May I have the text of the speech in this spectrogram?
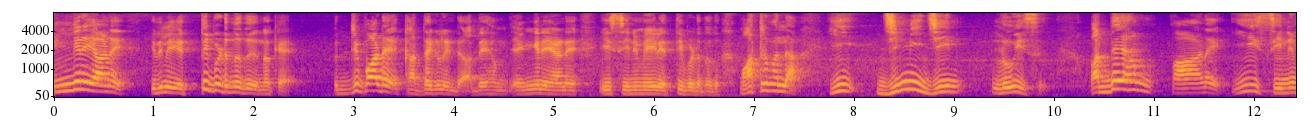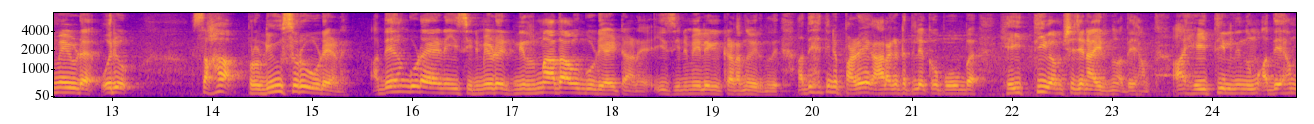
എങ്ങനെയാണ് ഇതിൽ എത്തിപ്പെടുന്നത് എന്നൊക്കെ ഒരുപാട് കഥകളുണ്ട്. അദ്ദേഹം എങ്ങനെയാണ് ഈ സിനിമയിൽ എത്തിപ്പെടുന്നത്? മാത്രമല്ല ഈ ജിമ്മി ജീൻ ലൂയിസ് അദ്ദേഹം ആണ് ഈ സിനിമയുടെ ഒരു സഹ പ്രൊഡ്യൂസർ കൂടെയാണ്. അദ്ദേഹം കൂടെയാണ് ഈ സിനിമയുടെ നിർമ്മാതാവും കൂടിയായിട്ടാണ് ഈ സിനിമയിലേക്ക് കടന്നു വരുന്നത്. അദ്ദേഹത്തിന്റെ പഴയ കാലഘട്ടത്തിലേക്ക് പോകുമ്പോൾ ഹെയ്ത്തി വംശജനായിരുന്നു അദ്ദേഹം. ആ ഹെയ്ത്തിയിൽ നിന്നും അദ്ദേഹം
